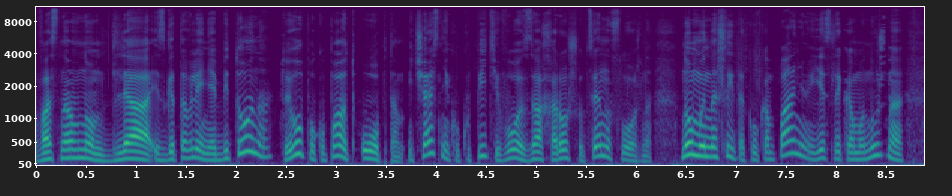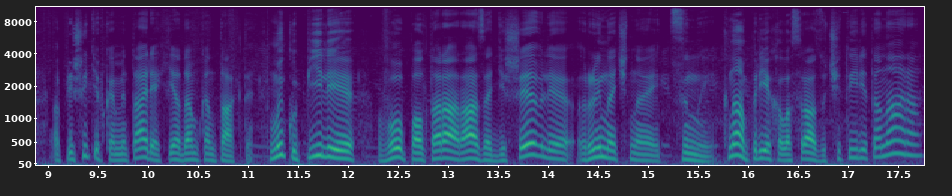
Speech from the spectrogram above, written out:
в основном для изготовления бетона, то его покупают оптом. И частнику купить его за хорошую цену сложно. Но мы нашли такую компанию. Если кому нужно, пишите в комментариях, я дам контакты. Мы купили в полтора раза дешевле рыночной цены. К нам приехало сразу 4 тонара.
